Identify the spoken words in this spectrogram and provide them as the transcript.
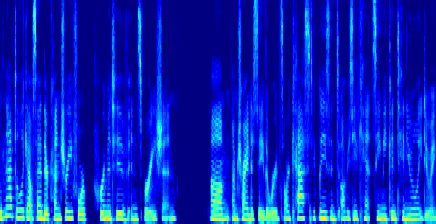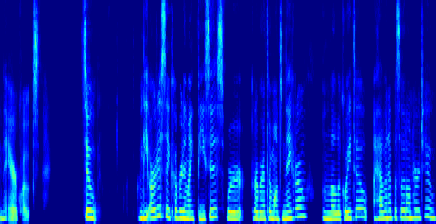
wouldn't have to look outside their country for primitive inspiration. Um, I'm trying to say the word sarcastically since obviously you can't see me continually doing the air quotes. So, the artists I covered in my thesis were Roberto Montenegro, Lola Cueto. I have an episode on her too.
